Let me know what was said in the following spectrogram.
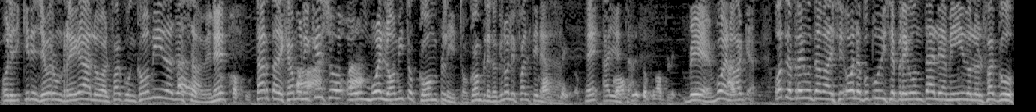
o le quieren llevar un regalo al Facu en comida, ya Ah, saben, ¿eh? Tarta de jamón y ah, queso o ah. un buen lomito completo, completo, que no le falte nada. Completo. ¿eh? Ahí está. completo, completo. Bien, bueno, Ah. acá. Otra pregunta más. Dice, hola Pupú, dice, pregúntale a mi ídolo, el Facu,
